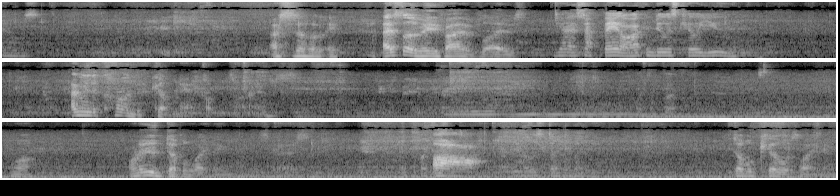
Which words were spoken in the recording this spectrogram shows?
kills. I still have, I still have 85 lives. Yeah, it's not fair. All I can do is kill you. I mean, the clones have killed me a couple times. What the fuck? Well, I want to do double lightning on these guys. Ah, hell is double lightning? Double kill with lightning.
